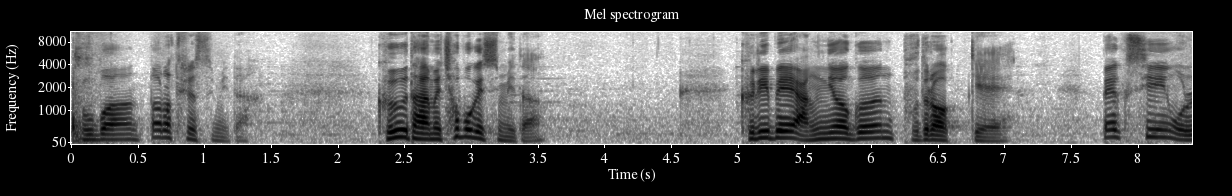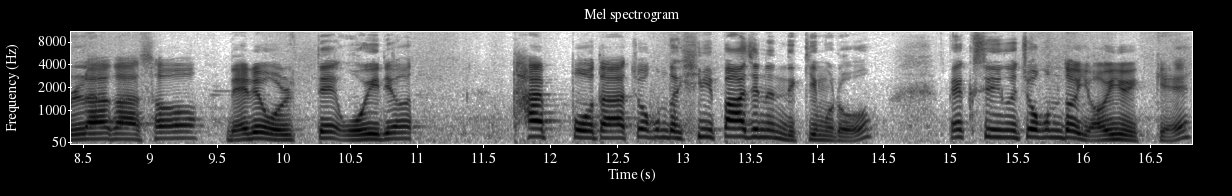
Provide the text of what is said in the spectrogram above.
두 번 떨어뜨렸습니다. 그 다음에 쳐보겠습니다. 그립의 악력은 부드럽게, 백스윙 올라가서 내려올 때 오히려 탑보다 조금 더 힘이 빠지는 느낌으로 백스윙은 조금 더 여유 있게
